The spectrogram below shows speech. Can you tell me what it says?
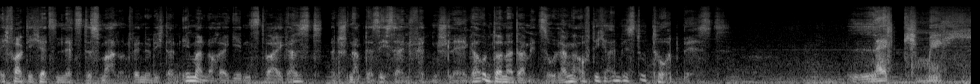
Ich frag dich jetzt ein letztes Mal und wenn du dich dann immer noch ergebenst weigerst, dann schnappt er sich seinen fetten Schläger und donnert damit so lange auf dich ein, bis du tot bist. Leck mich!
